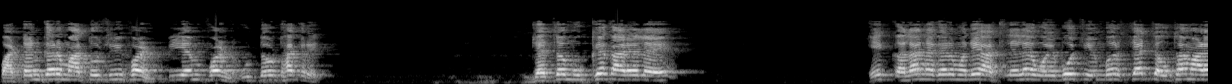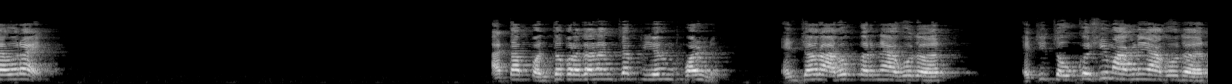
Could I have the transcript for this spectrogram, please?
Patankar Matoshree fund PM fund Uddhav Thackeray. ज्याचं मुख्य कार्यालय हे कलानगरमध्ये असलेल्या वैभव चेंबर्सच्या चौथ्या माळ्यावर आहे. आता पंतप्रधानांचं पीएम फंड यांच्यावर आरोप करण्या अगोदर याची चौकशी मागणे अगोदर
